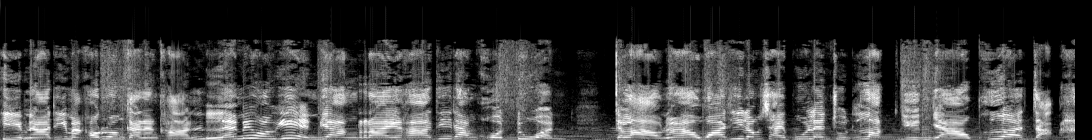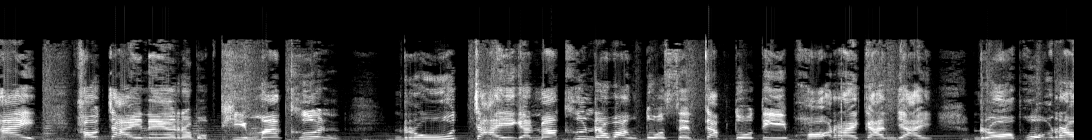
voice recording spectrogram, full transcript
ทีมนะคะที่มาเข้าร่วมการแข่งขัน และมีความคิดเห็นอย่างไรคะที่ทางโค้ดด่วนกล่าวนะคะว่าที่ต้องใช้ผู้เล่นชุดหลักยืนยาวเพื่อจะให้เข้าใจในระบบทีมมากขึ้น รู้ใจกันมากขึ้นระหว่างตัวเซตกับตัวตี เพราะรายการใหญ่ รอพวกเรา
